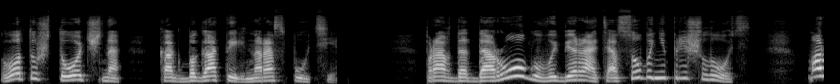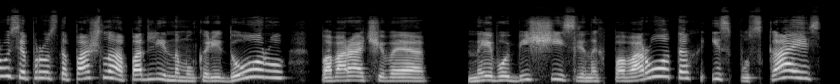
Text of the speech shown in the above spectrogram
Вот уж точно, как богатырь на распутье. Правда, дорогу выбирать особо не пришлось. Маруся просто пошла по длинному коридору, поворачивая на его бесчисленных поворотах и спускаясь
